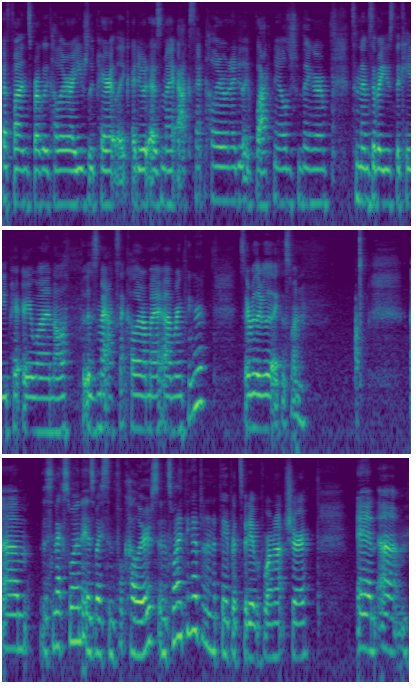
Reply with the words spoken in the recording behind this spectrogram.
a fun sparkly color. I usually pair it, like, I do it as my accent color when I do, like, black nails or something. Or sometimes if I use the Katy Perry one, I'll put this as my accent color on my um, ring finger. So I really, really like this one. Um, this next one is by Sinful Colors. And it's one I think I've done in a favorites video before, I'm not sure. And, um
